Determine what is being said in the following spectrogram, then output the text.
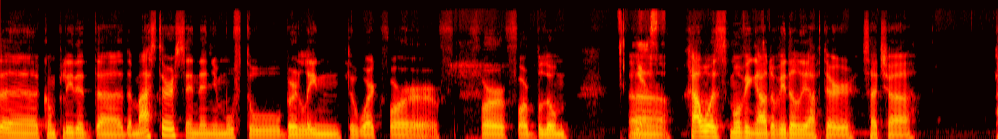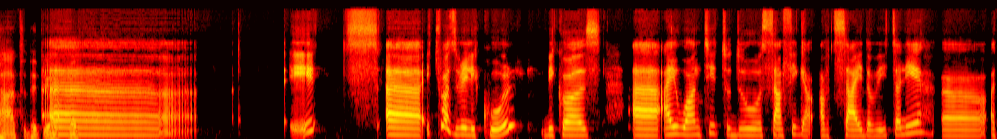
uh, completed the the masters, and then you moved to Berlin to work for for for Bloom. Uh, yes. How was moving out of Italy after such a path that you had? Uh, it uh, it was really cool because uh, I wanted to do something outside of Italy, uh, at,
